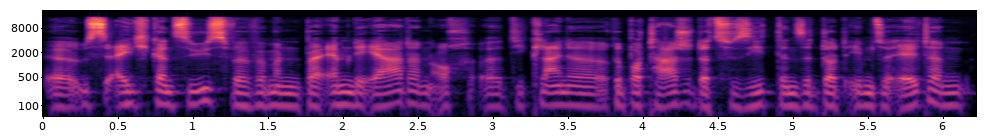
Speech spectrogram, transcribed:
äh, ist eigentlich ganz süß, weil wenn man bei MDR dann auch äh, die kleine Reportage dazu sieht, dann sind dort eben so Eltern,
